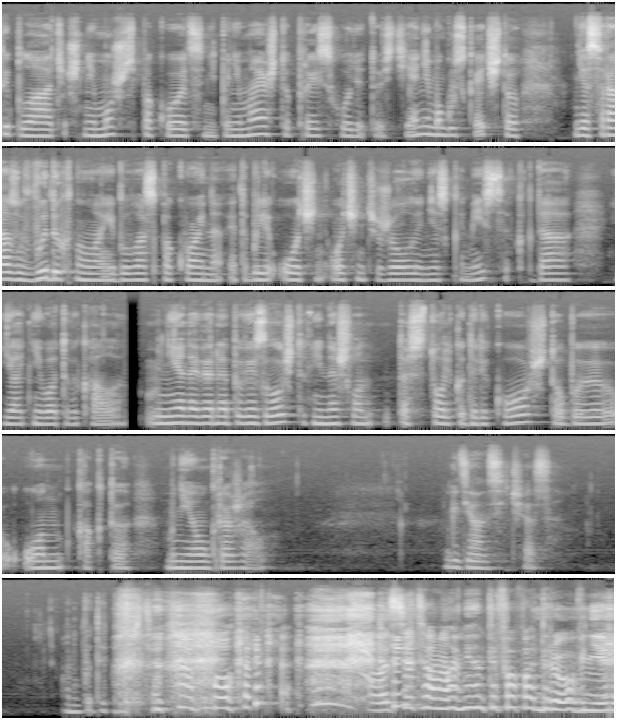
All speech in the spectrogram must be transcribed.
Ты плачешь, не можешь успокоиться, не понимаешь, что происходит. То есть я не могу сказать, что я сразу выдохнула и была спокойна. Это были очень-очень тяжелые несколько месяцев, когда я от него отвыкала. Мне, наверное, повезло, что не нашло настолько далеко, чтобы он как-то мне угрожал. Где он сейчас? Он в Будапеште. вот. А вот с этого момента поподробнее.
